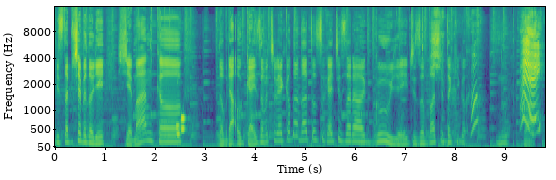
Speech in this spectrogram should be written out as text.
więc napiszemy do niej siemanko. Dobra, okej, zobaczymy jak ona na to, słuchajcie, zareaguje i czy zobaczy takiego... No. Ej,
